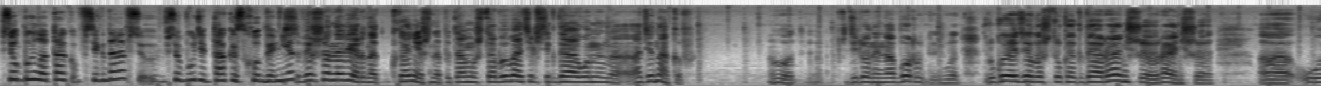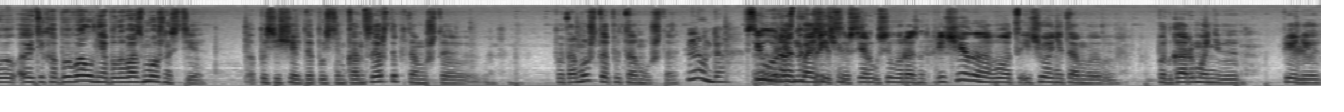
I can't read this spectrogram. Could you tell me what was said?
Все было так всегда, все, все будет так, исхода нет. Совершенно верно, конечно, потому что обыватель всегда он одинаков. Вот, определенный набор. Вот. Другое дело, что когда раньше, раньше э, у этих обывал не было возможности посещать, допустим, концерты, потому что потому что, потому что. Ну да, в силу ряд разных позиций, причин. В силу разных причин, вот, и что они там э, под гармонию пели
